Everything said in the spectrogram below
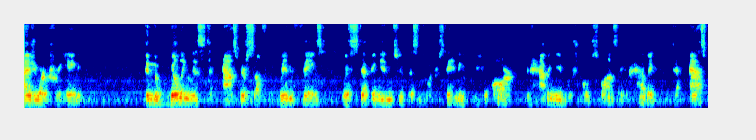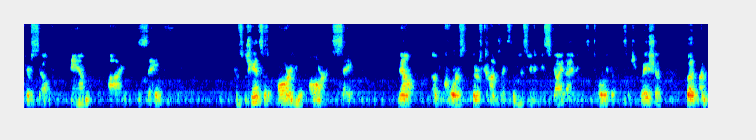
as you are creating. In the willingness to ask yourself when faced with stepping into this new understanding of who you are and having the emotional response that you're having to ask yourself, Am I safe? Because chances are you are safe. Now, of course, there's context in this. You can be skydiving, it's a totally different situation. But I'm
